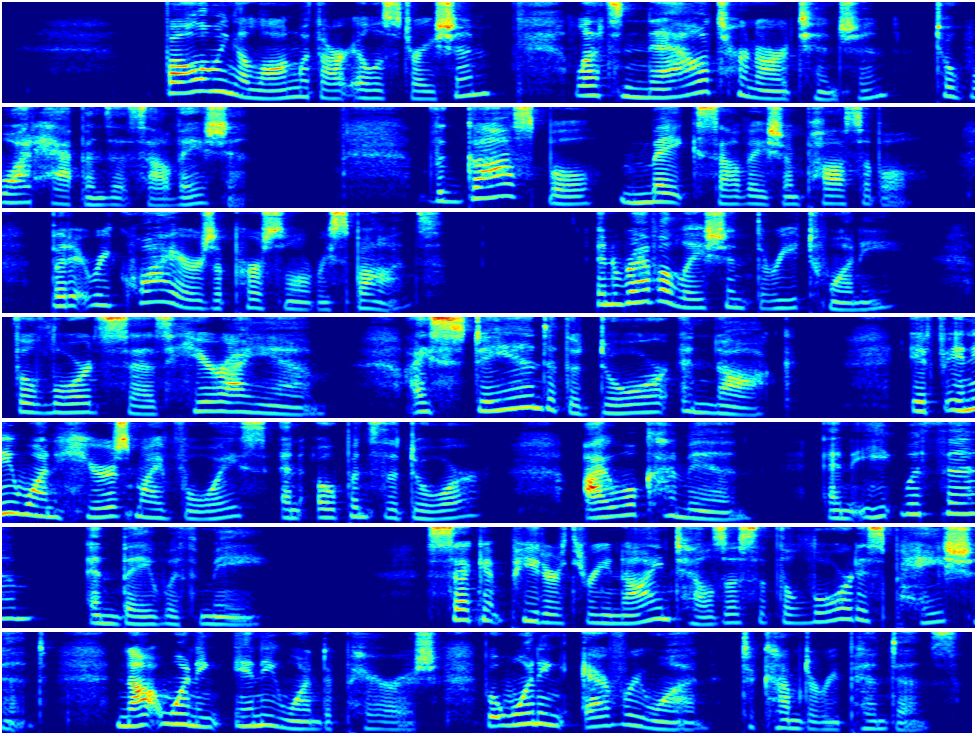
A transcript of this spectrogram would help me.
Following along with our illustration, let's now turn our attention to what happens at salvation. The gospel makes salvation possible, but it requires a personal response. In Revelation 3:20, the Lord says, "Here I am. I stand at the door and knock. If anyone hears my voice and opens the door, I will come in and eat with them, and they with me. 2 Peter 3 9 tells us that the Lord is patient, not wanting anyone to perish, but wanting everyone to come to repentance.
